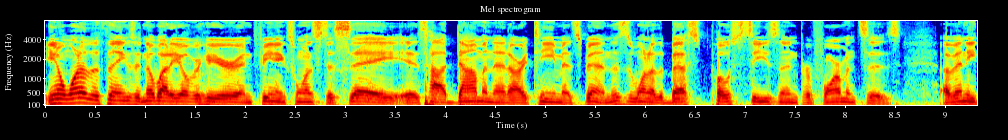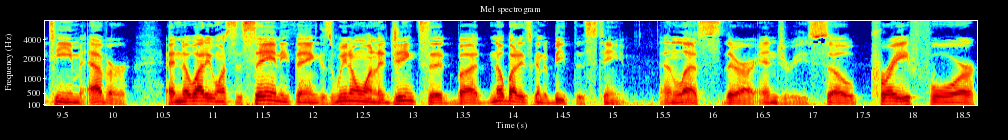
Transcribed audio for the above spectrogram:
You know, one of the things that nobody over here in Phoenix wants to say is how dominant our team has been. This is one of the best postseason performances of any team ever. And nobody wants to say anything because we don't want to jinx it, but nobody's going to beat this team unless there are injuries. So pray for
